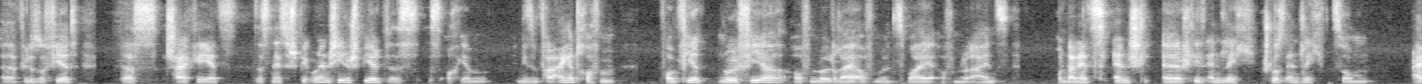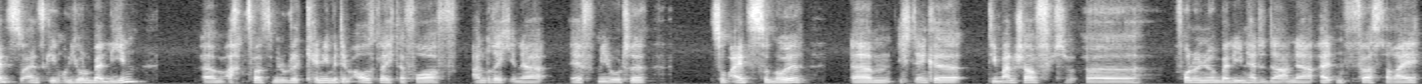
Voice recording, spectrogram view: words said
äh, philosophiert, dass Schalke jetzt das nächste Spiel unentschieden spielt. Das ist auch hier in diesem Fall eingetroffen. Vom 0-4 auf 0-3, auf 0-2, auf 0-1. Und dann jetzt äh, schließlich, schlussendlich zum 1 1 gegen Union Berlin. Ähm, 28 Minuten Kenny mit dem Ausgleich, davor Andrich in der 11 Minute zum 1 0. Ähm, ich denke, die Mannschaft äh, von Union Berlin hätte da an der alten Försterei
